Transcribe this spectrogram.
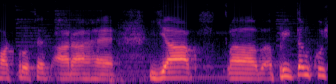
थॉट प्रोसेस आ रहा है। या प्रीतम खुश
